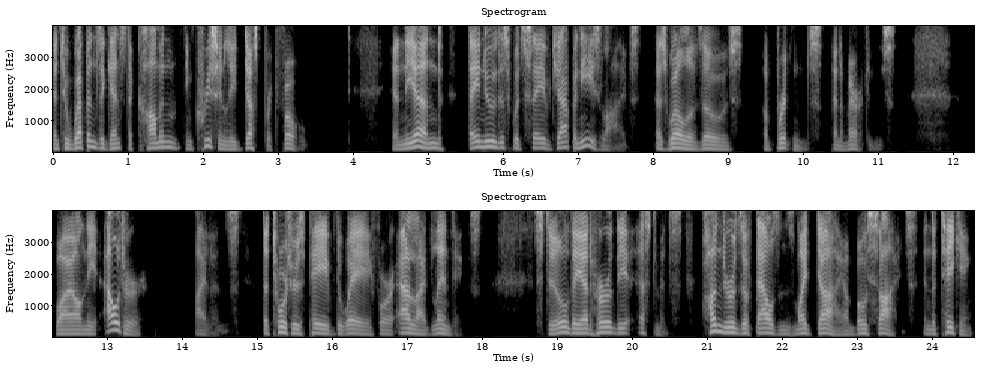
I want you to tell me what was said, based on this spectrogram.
into weapons against a common, increasingly desperate foe. In the end, they knew this would save Japanese lives as well as those of Britons and Americans. While on the outer islands, the Torches paved the way for Allied landings. Still, they had heard the estimates. Hundreds of thousands might die on both sides in the taking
